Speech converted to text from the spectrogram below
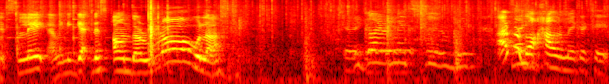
it's late and we need to get this on the roll. Gonna You gotta it. mix it. I forgot how to make a cake.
